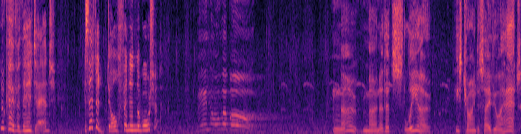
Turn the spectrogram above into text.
Look over there, Dad. Is that a dolphin in the water? Men overboard! No, Mona, that's Leo. He's trying to save your hat.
